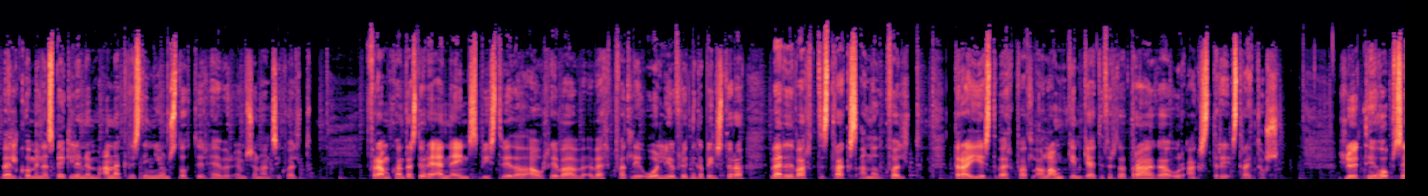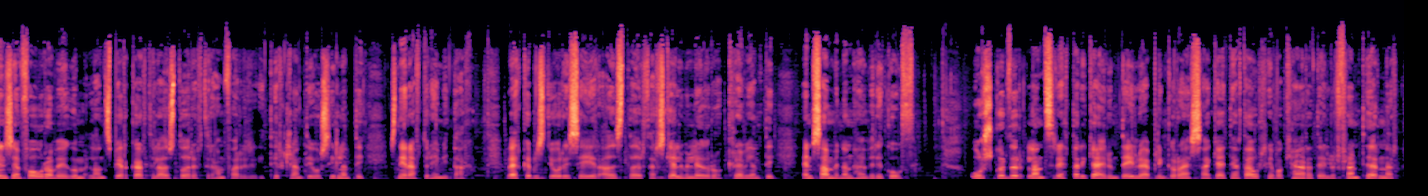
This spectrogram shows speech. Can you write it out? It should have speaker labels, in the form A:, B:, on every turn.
A: Velkomin að speklinum, Anna Kristín Jónsdóttir hefur umsjón hans í kvöld. Framkvæmdastjóri N1 býst við að áhrifa af verkfalli óljuflutningabílstjóra verði vart strax annað kvöld. Drægist verkfall á langin gæti þurft að draga úr akstri strætás. Hluti hópsinn sem fór á vegum landsbjargar til aðstóður eftir hamfarir í Tyrklandi og Sýrlandi snýr eftir heim í dag. Verkefnistjóri segir aðstæður þar skelvilegur og krefjandi en samvinnan hafi verið góð. Úrskurður landsréttar í gærum deilu eblingar og essa gæti haft áhrif á kjaradeilur framtíðarnar.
